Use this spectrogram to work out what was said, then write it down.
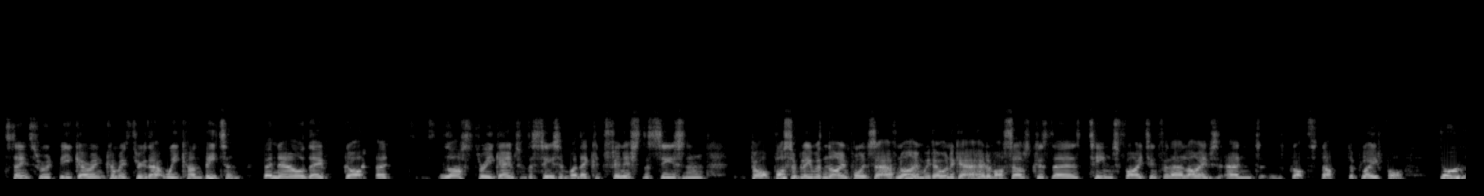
Saints would be going coming through that week unbeaten. But now they've got a last three games of the season where they could finish the season possibly with nine points out of nine. We don't want to get ahead of ourselves because there's teams fighting for their lives and got stuff to play for. Jon,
